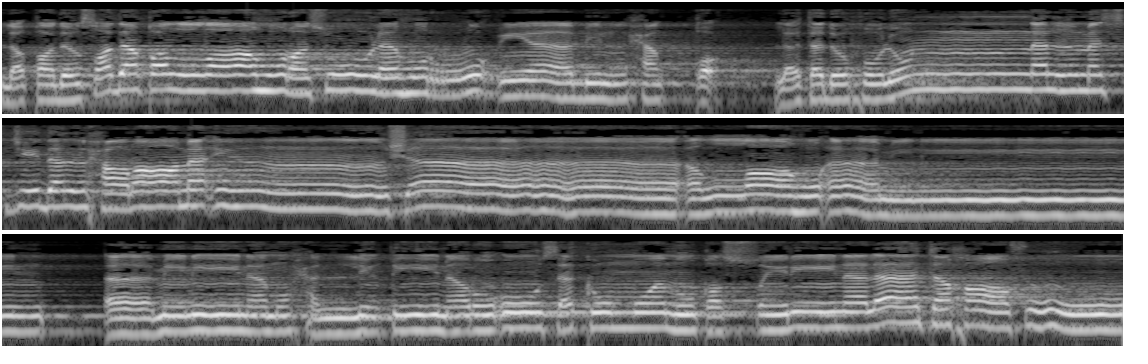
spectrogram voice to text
لقد صدق الله رسوله الرؤيا بالحق لتدخلن المسجد الحرام ان شاء الله امنين. امنين محلقين رؤوسكم ومقصرين لا تخافون.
